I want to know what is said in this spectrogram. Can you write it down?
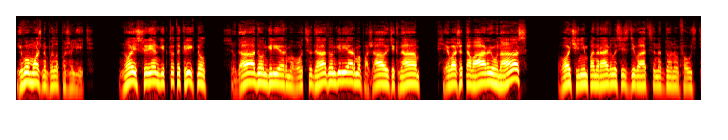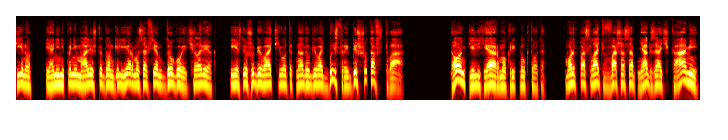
его можно было пожалеть. Но из шеренги кто-то крикнул «Сюда, Дон Гильермо, вот сюда, Дон Гильермо, пожалуйте к нам, все ваши товары у нас!» Очень им понравилось издеваться над Доном Фаустино, и они не понимали, что Дон Гильермо совсем другой человек, и если уж убивать его, так надо убивать быстро и без шутовства. «Дон Гильермо!» — крикнул кто-то. «Может, послать в ваш особняк за очками?»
